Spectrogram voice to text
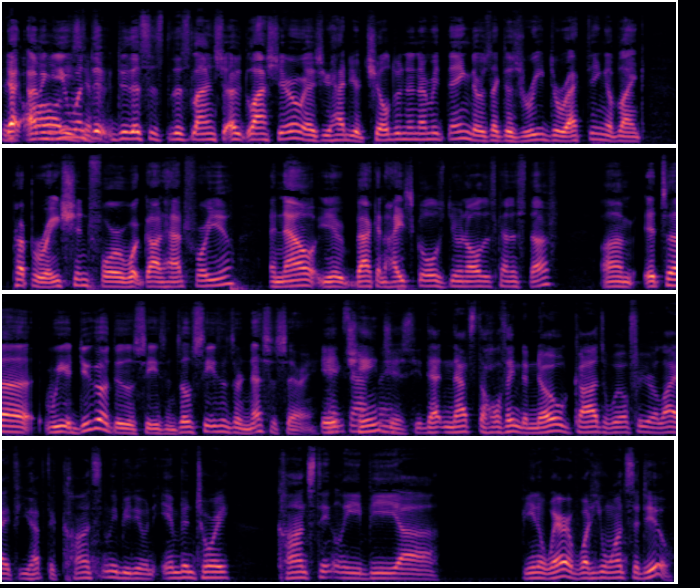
Yeah, I mean, you these went to do this is this last uh, last year as you had your children and everything. There was like this redirecting of like preparation for what God had for you, and now you're back in high schools doing all this kind of stuff. Um, it's uh, we do go through those seasons. Those seasons are necessary. It Exactly. changes that, and that's the whole thing. To know God's will for your life, you have to constantly be doing inventory, constantly be uh, being aware of what He wants to do.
